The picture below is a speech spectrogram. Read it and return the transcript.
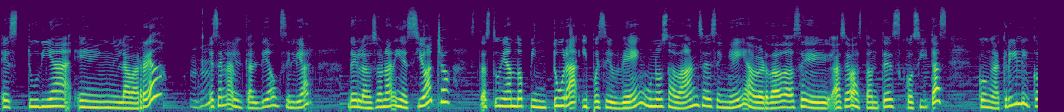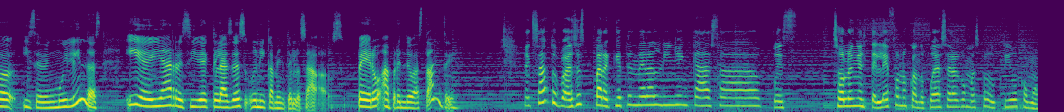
estudia en La Barreda, es en la alcaldía auxiliar de la zona 18. Está estudiando pintura y pues se ven unos avances en ella, ¿verdad? Hace, hace bastantes cositas con acrílico y se ven muy lindas. Y ella recibe clases únicamente los sábados, pero aprende bastante. Exacto, a veces para qué tener al niño en casa, pues solo en el teléfono cuando puede hacer algo más productivo como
